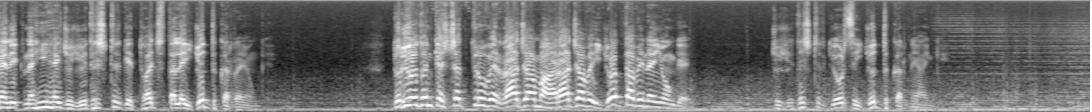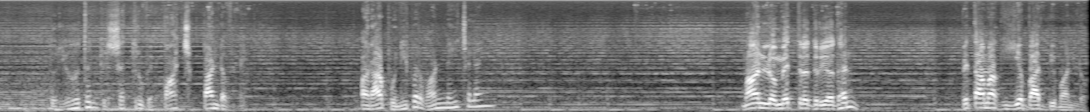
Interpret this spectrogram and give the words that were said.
सैनिक नहीं है जो युधिष्ठिर के ध्वज तले युद्ध कर रहे होंगे। दुर्योधन के शत्रु वे राजा, महाराजा, वे योद्धा भी नहीं होंगे जो युधिष्ठिर की ओर से युद्ध करने आएँगे। दुर्योधन के शत्रु वे पाँच पांडव हैं और आप उन्हीं पर वाण नहीं चलाएँगे? मान लो मित्र दुर्योधन पितामह की यह बात भी मान लो।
